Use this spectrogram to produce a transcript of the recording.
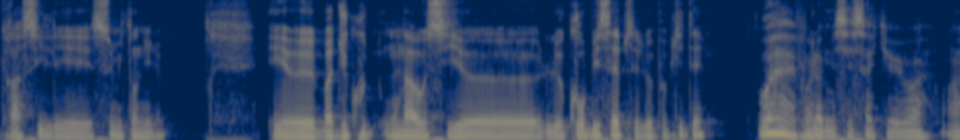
gracile et semi-tendineux. Et euh, bah, du coup, on a aussi euh, le courbiceps et le poplité. Ouais, voilà, mais c'est ça que. Ouais, ouais.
